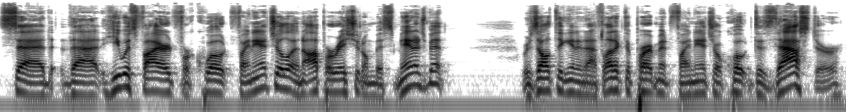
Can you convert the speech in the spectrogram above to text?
said that he was fired for quote financial and operational mismanagement, resulting in an athletic department financial quote disaster,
